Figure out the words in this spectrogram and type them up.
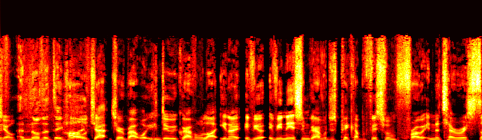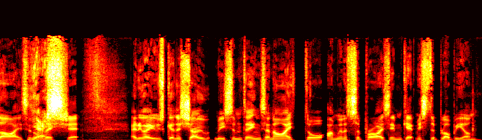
potential. Another deep Whole dive. chapter about what you can do with gravel. Like you know, if you're if you're near some gravel, just pick up a fistful and throw it in the terrorist's eyes and all this shit. Anyway, he was going to show me some things, and I thought I'm going to surprise him, get Mister Blobby on.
